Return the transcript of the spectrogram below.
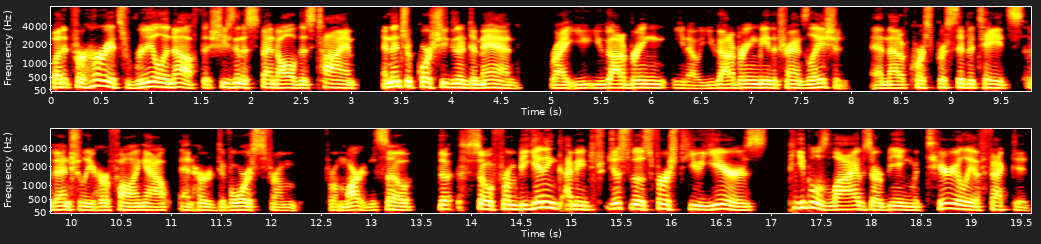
But for her, it's real enough that she's going to spend all this time. And then, of course, she's going to demand, right? You, you got to bring, you know, you got to bring me the translation. And that, of course, precipitates eventually her falling out and her divorce from, from Martin. So the, so from beginning, I mean, just those first few years, people's lives are being materially affected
